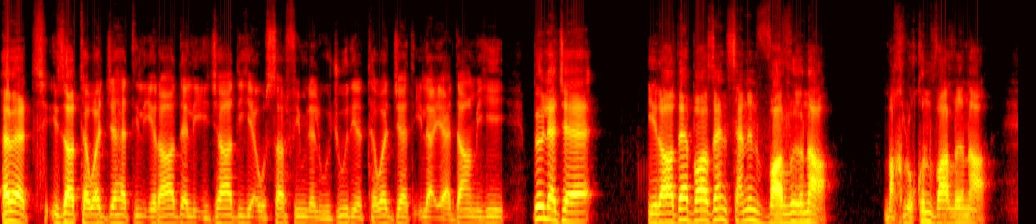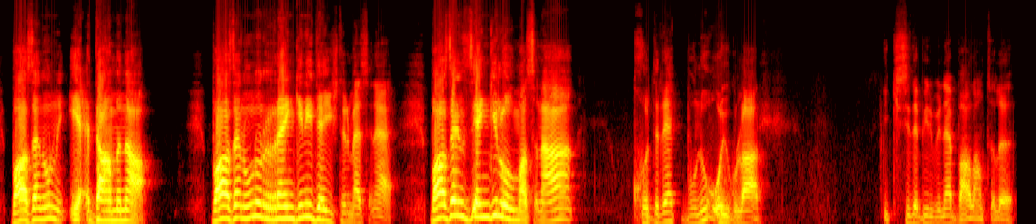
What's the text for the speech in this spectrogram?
Evet, İza teveccehetil irade li icadihi ev sarfi minel vücudi teveccehet ila i'damihi. Böylece irade bazen senin varlığına, mahlukun varlığına, bazen onun idamına, bazen onun rengini değiştirmesine, bazen zengin olmasına kudret bunu uygular. İkisi de birbirine bağlantılı.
